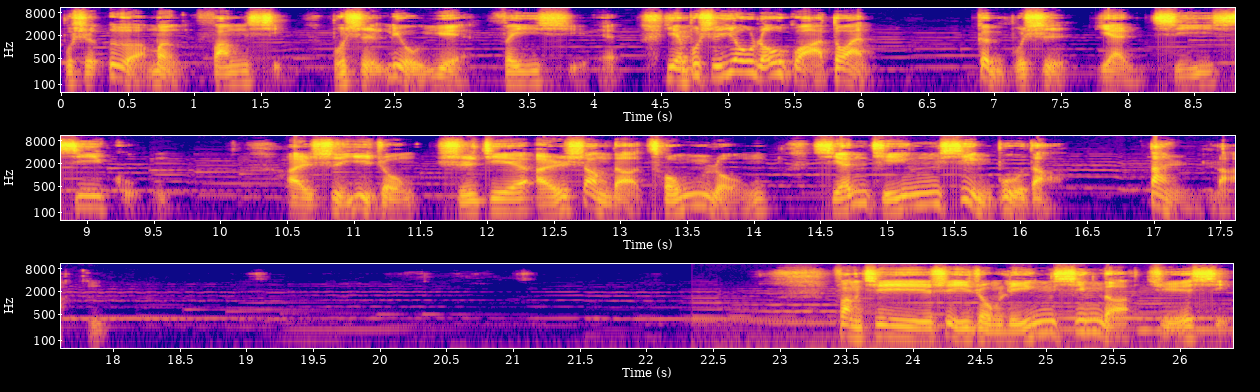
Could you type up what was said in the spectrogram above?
不是噩梦方醒，不是六月飞雪，也不是优柔寡断，更不是偃旗息鼓，而是一种拾阶而上的从容，闲庭信步的淡然。放弃是一种零星的觉醒，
